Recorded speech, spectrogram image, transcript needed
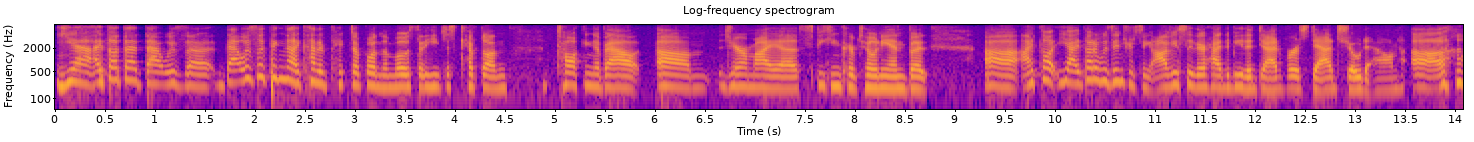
Yeah, I thought that that was uh, that was the thing that I kind of picked up on the most. That he just kept on talking about um, Jeremiah speaking Kryptonian, but uh, I thought, yeah, I thought it was interesting. Obviously, there had to be the dad versus dad showdown. Uh,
